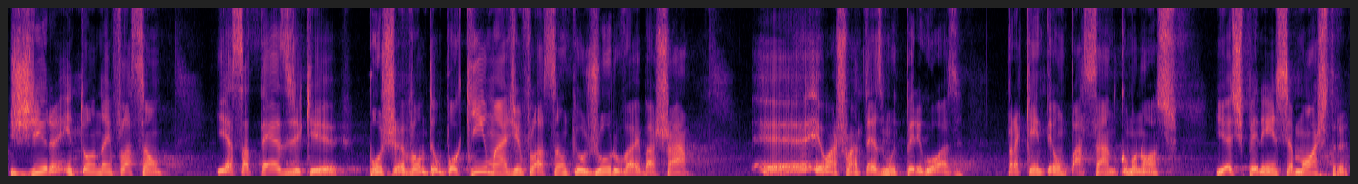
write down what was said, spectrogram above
gira em torno da inflação. E essa tese de que, puxa, vamos ter um pouquinho mais de inflação que o juro vai baixar, é, eu acho uma tese muito perigosa para quem tem um passado como o nosso. E a experiência mostra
